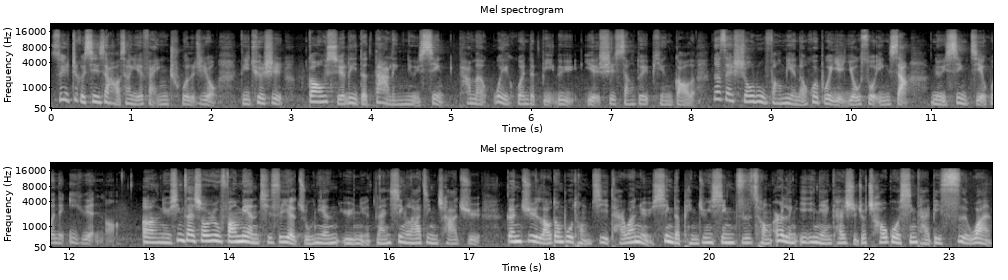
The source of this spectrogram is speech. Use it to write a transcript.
所以这个现象好像也反映出了这种，的确是高学历的大龄女性，她们未婚的比率也是相对偏高的。那在收入方面呢，会不会也有所影响女性结婚的意愿呢？呃，女性在收入方面其实也逐年与女男性拉近差距。根据劳动部统计，台湾女性的平均薪资从二零一一年开始就超过新台币四万，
